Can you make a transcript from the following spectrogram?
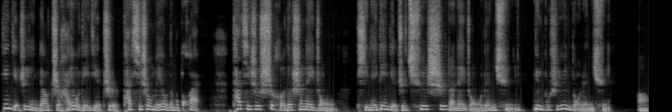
电解质饮料只含有电解质，它吸收没有那么快。它其实适合的是那种体内电解质缺失的那种人群，并不是运动人群啊。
